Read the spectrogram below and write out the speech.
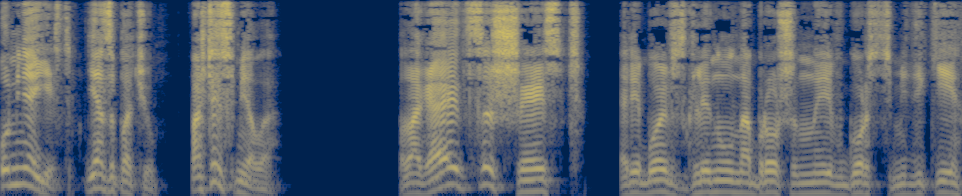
У меня есть, я заплачу. Пошли смело. Полагается шесть. Рябой взглянул на брошенные в горсть медики.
